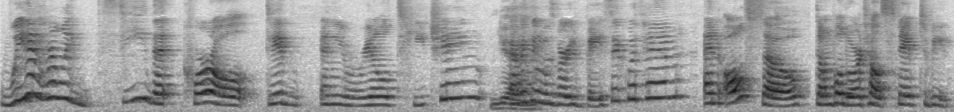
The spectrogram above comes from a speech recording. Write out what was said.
we didn't really see that Quirrell did any real teaching. Yeah. Everything was very basic with him. And also, Dumbledore tells Snape to be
